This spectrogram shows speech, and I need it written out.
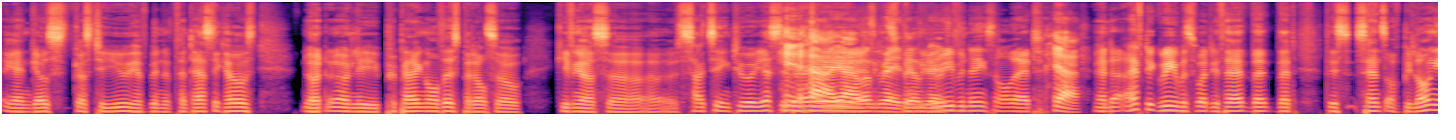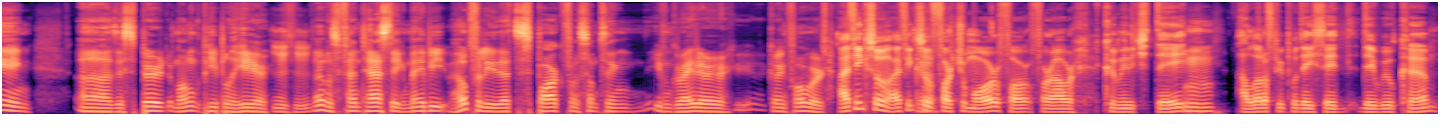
again goes goes to you. You have been a fantastic host, not only preparing all this, but also giving us a sightseeing tour yesterday. Yeah, yeah, it was and great, it was spending your evenings and all that. Yeah. And I have to agree with what you said that that this sense of belonging, uh, the spirit among the people here, hmm that was fantastic. Maybe, hopefully, that's spark for something even greater going forward. I think so. I think so. For tomorrow, for for our community day, Mhm. A lot of people they said they will come,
